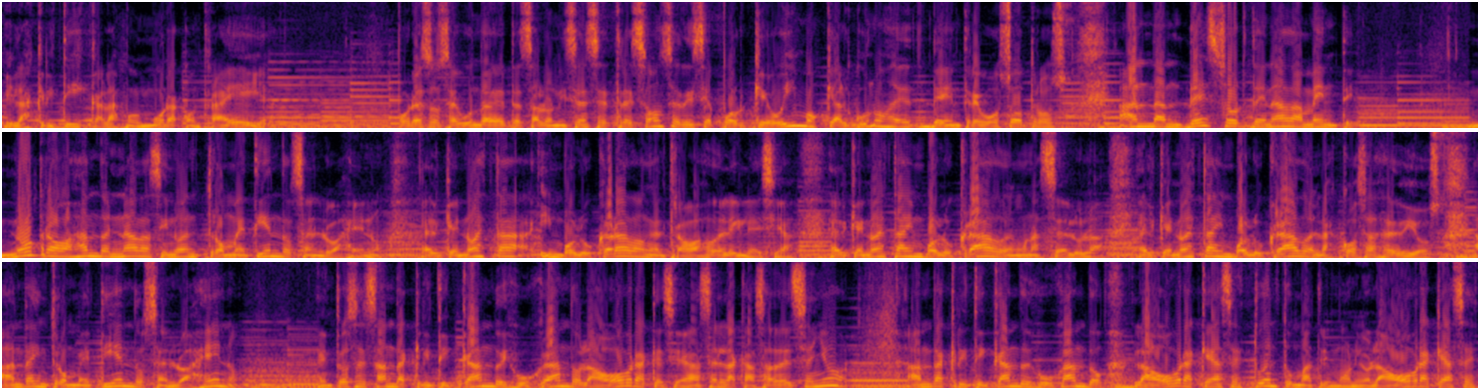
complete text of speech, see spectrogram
y las critica, las murmura contra ella. Por eso segunda de Tesalonicenses 3:11 dice, porque oímos que algunos de entre vosotros andan desordenadamente no trabajando en nada, sino entrometiéndose en lo ajeno. El que no está involucrado en el trabajo de la iglesia, el que no está involucrado en una célula, el que no está involucrado en las cosas de Dios, anda intrometiéndose en lo ajeno. Entonces anda criticando y juzgando la obra que se hace en la casa del Señor. Anda criticando y juzgando la obra que haces tú en tu matrimonio, la obra que haces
